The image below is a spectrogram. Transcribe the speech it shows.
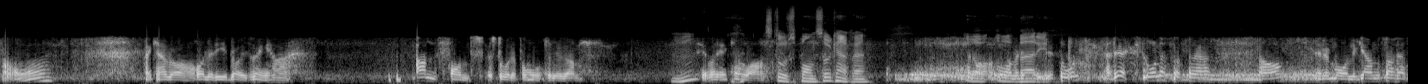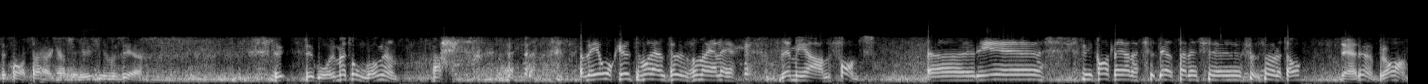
Ja, han kan bra, håller i bra i svängarna. Alfons står det på motorhuven. Mm. Se vad det kan vara. Stor sponsor kanske? Ja, Å- Åberg. Det står, det står nästan så här. Ja, är det Molgan som läser karta här kanske? Vi, vi får se. Hur, hur går det med tomgången? Vi åker inte på den för, för mig eller? Vem är Alfons? Eh, det är min kartläsares uh, företag. Det är det, bra.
